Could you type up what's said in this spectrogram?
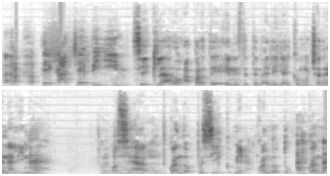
te caché, pillín. Sí, claro. Aparte, en este tema de liga hay con mucha adrenalina. ¿Por O qué? sea, cuando, pues sí, mira, cuando tú, cuando,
